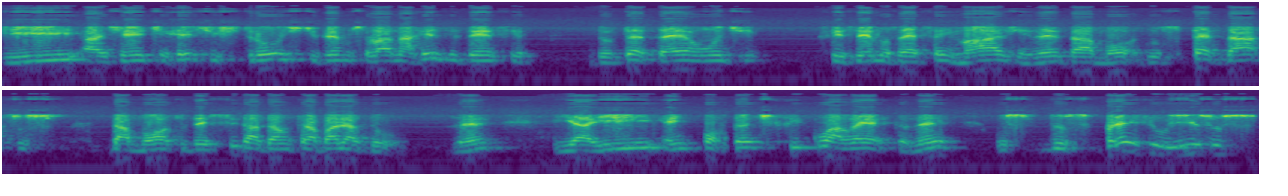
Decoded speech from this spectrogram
e a gente registrou, estivemos lá na residência do Teté, onde fizemos essa imagem né, da, dos pedaços da moto desse cidadão trabalhador. Né? E aí é importante que fique o alerta né, os, dos prejuízos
